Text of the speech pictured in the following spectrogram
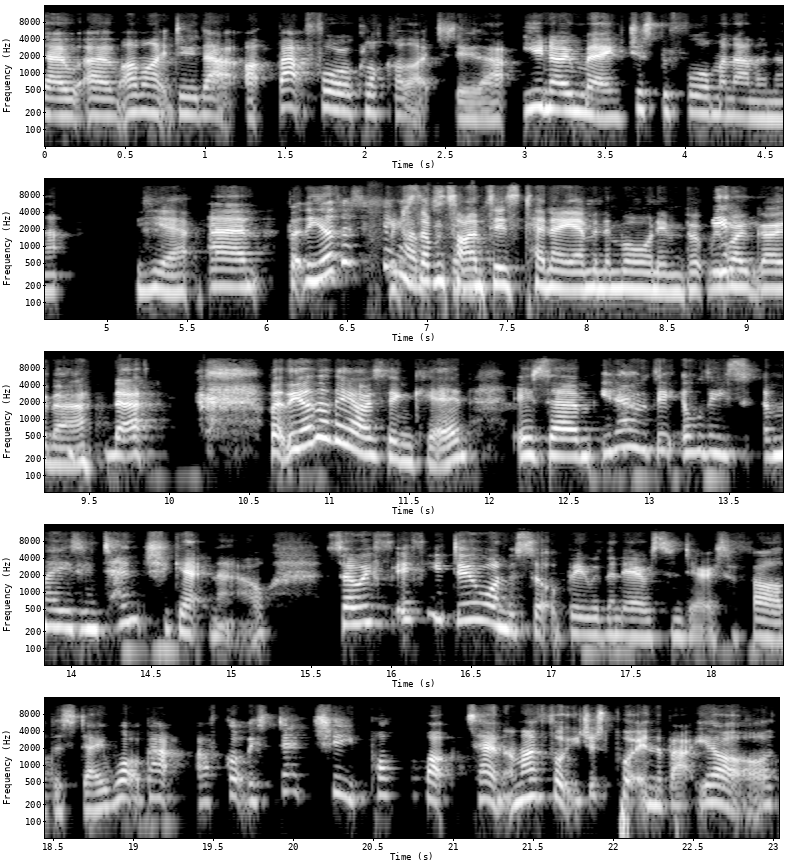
So um, I might do that about four o'clock. I like to do that. You know me, just before my nana nap. Yeah. Um, but the other thing, was thinking- sometimes is 10 a.m. in the morning, but we won't go there. no. But the other thing I was thinking is, um, you know, the, all these amazing tents you get now. So if if you do want to sort of be with the nearest and dearest for Father's Day, what about? I've got this dead cheap pop up tent, and I thought you just put it in the backyard,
